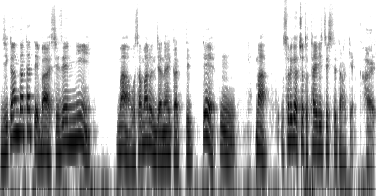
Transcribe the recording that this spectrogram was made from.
時間が経てば自然に、まあ収まるんじゃないかって言って、うん。まあ、それがちょっと対立してたわけ。はい。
